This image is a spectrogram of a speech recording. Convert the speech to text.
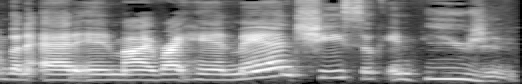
I'm going to add in my right hand man CHI's silk infusion.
